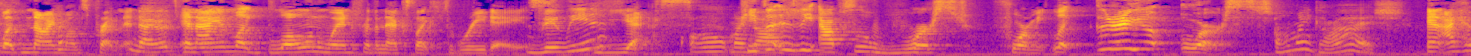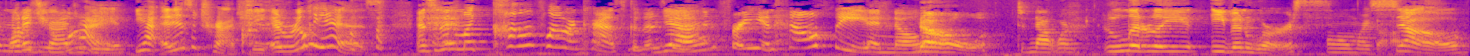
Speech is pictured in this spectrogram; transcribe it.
like nine months pregnant, Nine months and I am like blowing wind for the next like three days. Really? Yes. Oh my god. Pizza gosh. is the absolute worst for me, like the worst. oh my gosh. And I have What no a idea tragedy. why. Yeah, it is a tragedy. It really is. And so then I'm like, cauliflower crust because it's Yeah. gluten free and healthy. And no. no, Did not work. literally even worse. Oh my gosh. So,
